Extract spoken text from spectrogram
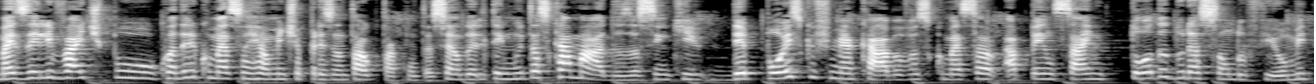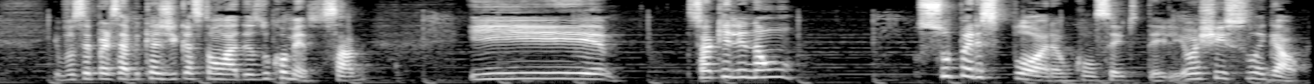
Mas ele vai, tipo, quando ele começa a realmente apresentar o que tá acontecendo, ele tem muitas camadas, assim, que depois que o filme acaba, você começa a pensar em toda a duração do filme e você percebe que as dicas estão lá desde o começo, sabe? E. Só que ele não super explora o conceito dele. Eu achei isso legal.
